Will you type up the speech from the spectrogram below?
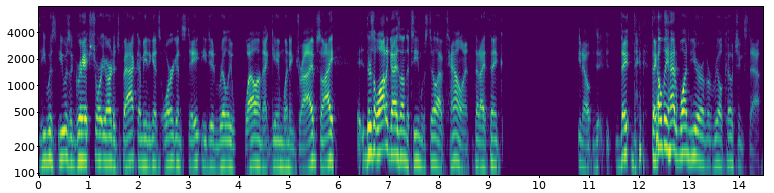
he was he was a great short yardage back I mean against Oregon State he did really well on that game winning drive so I there's a lot of guys on the team who still have talent that I think you know they they only had one year of a real coaching staff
